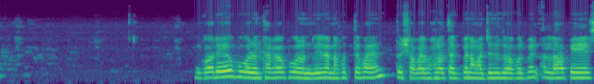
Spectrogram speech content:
ঘরে উপকরণ থাকা উপকরণ দিয়ে রান্না করতে পারেন। তো সবাই ভালো থাকবেন, আমার জন্য দোয়া করবেন। আল্লাহ হাফেজ।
